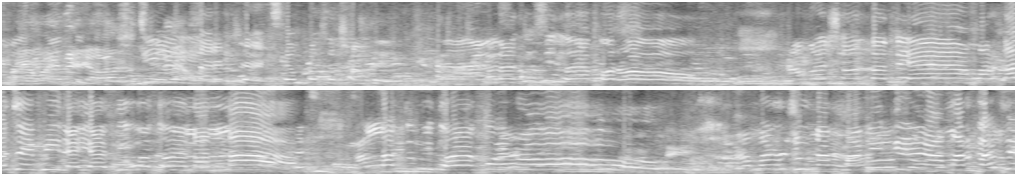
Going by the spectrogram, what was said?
জি তুমি দয়া করো আমার সন্তানে আমার কাছে ফিরাইয়া দিও দয়াল আল্লাহ আল্লাহ তুমি দয়া করো আমার সুনাম আমার কাছে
